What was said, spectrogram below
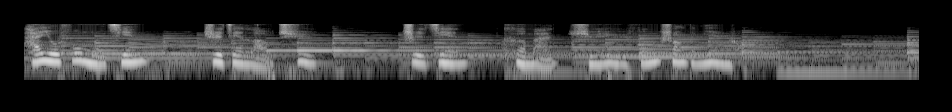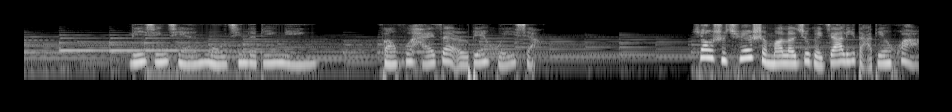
还有父母亲日渐老去、日渐刻满雪雨风霜的面容。临行前，母亲的叮咛，仿佛还在耳边回响。要是缺什么了，就给家里打电话；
